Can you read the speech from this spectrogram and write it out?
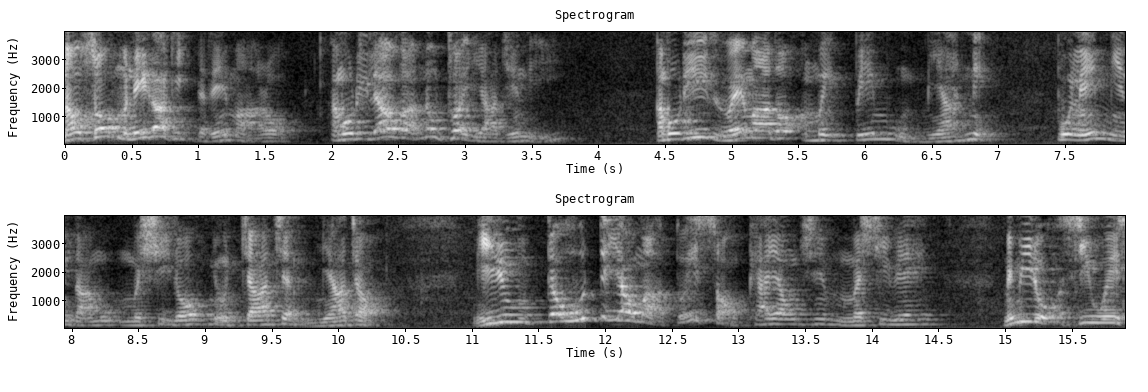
နောက်ဆုံးမနေ့ကထိသတင်းမှာတော့အမိုဒီလောက်ကနှုတ်ထွက်ရခြင်းသည်အမိုဒီလွဲမာသောအမိတ်ပေးမှုများနှင့်ပွင့်လင်းမြင်သာမှုမရှိသောညွှန်ကြားချက်များကြောင့် မိသူတဦးတစ်ယောက်မှသွေးဆောင်ဖျားယောင်းခြင်းမရှိဘဲမိမိတို့အစည်းအဝေး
